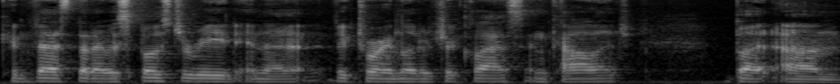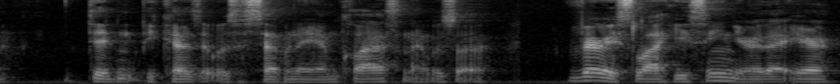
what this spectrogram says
confess that I was supposed to read in a Victorian literature class in college, but um, didn't because it was a 7 a.m. class and I was a very slacky senior that year.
